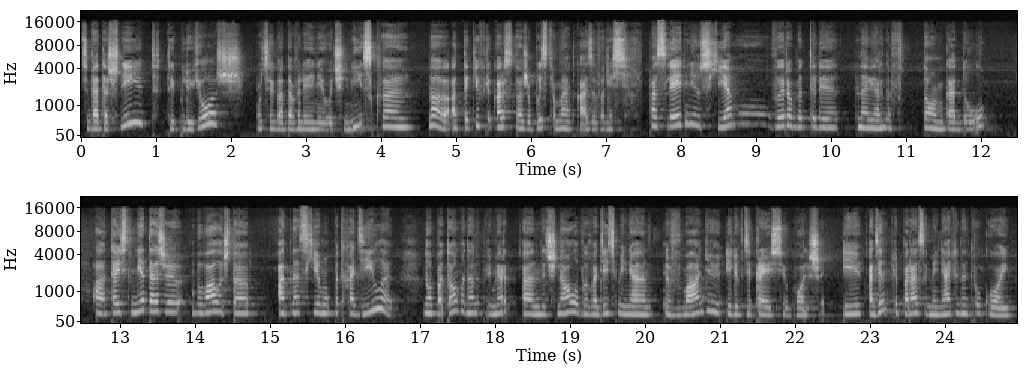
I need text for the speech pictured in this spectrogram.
Тебя тошнит, ты плюешь, у тебя давление очень низкое. Но от таких лекарств тоже быстро мы отказывались. Последнюю схему выработали, наверное, в том году. А, то есть мне даже бывало, что одна схема подходила, но потом она, например, э, начинала выводить меня в манию или в депрессию больше. И один препарат заменяли на другой.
